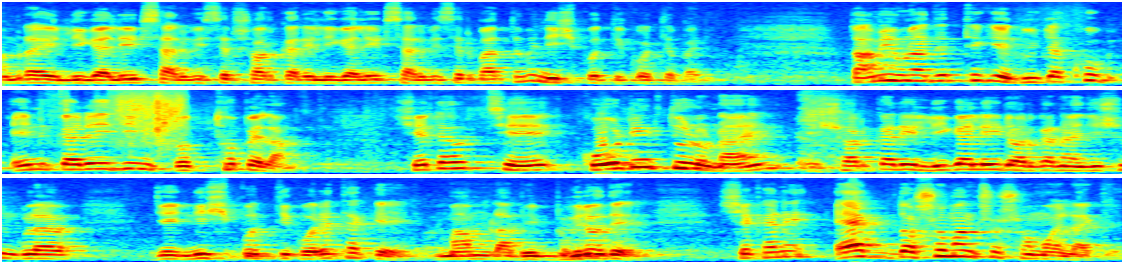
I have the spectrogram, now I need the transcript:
আমরা এই লিগাল এইড সার্ভিসের সরকারি লিগাল এইড সার্ভিসের মাধ্যমে নিষ্পত্তি করতে পারি। তো আমি ওনাদের থেকে দুইটা খুব এনকারেজিং তথ্য পেলাম। সেটা হচ্ছে কোর্টের তুলনায় সরকারি লিগাল এইড অর্গানাইজেশনগুলো যে নিষ্পত্তি করে থাকে মামলা বিরোধের সেখানে এক দশমাংশ সময় লাগে।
